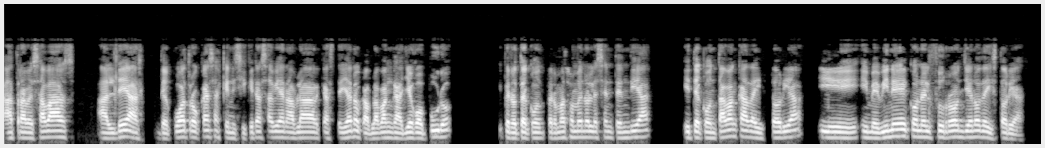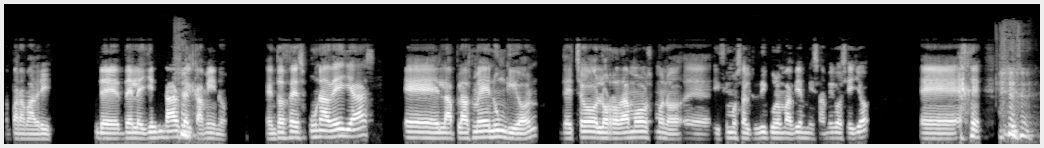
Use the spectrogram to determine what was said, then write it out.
atravesabas aldeas de cuatro casas que ni siquiera sabían hablar castellano, que hablaban gallego puro, pero, te, pero más o menos les entendía y te contaban cada historia y, me vine con el zurrón lleno de historias para Madrid, de, leyendas del camino. Entonces, una de ellas eh, la plasmé en un guion. De hecho, lo rodamos, bueno, eh, hicimos el ridículo más bien mis amigos y yo. Eh,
